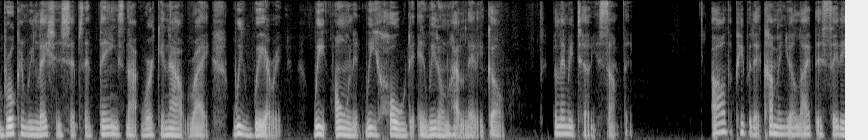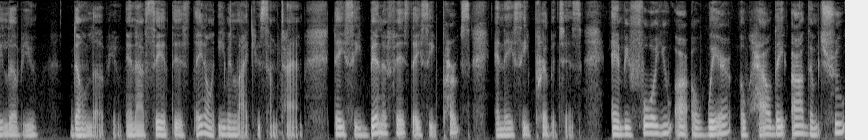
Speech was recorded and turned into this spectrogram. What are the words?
broken relationships and things not working out right, we wear it, we own it, we hold it, and we don't know how to let it go. But let me tell you something all the people that come in your life that say they love you don't love you. And I've said this, they don't even like you sometimes. They see benefits, they see perks, and they see privileges. And before you are aware of how they are them true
